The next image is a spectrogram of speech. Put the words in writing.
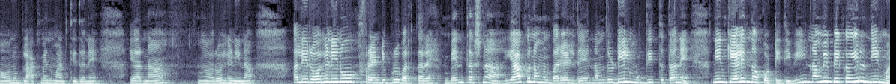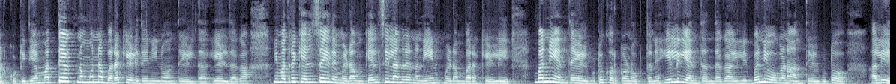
ಅವನು ಬ್ಲ್ಯಾಕ್ ಮೇನ್ ಮಾಡ್ತಿದ್ದಾನೆ. ಯಾರನ್ನ ರೋಹಿಣಿನ? ಅಲ್ಲಿ ರೋಹಿಣಿನೂ ಫ್ರೆಂಡ್ ಇಬ್ಬರು ಬರ್ತಾರೆ. ಬೆಂದ ತಕ್ಷಣ, ಯಾಕೆ ನಮ್ಮನ್ನು ಬರೇಳ್ದೆ ನಮ್ಮದು ಡೀಲ್ ಮುಗ್ದಿತ್ತು ತಾನೇ? ನೀನು ಕೇಳಿದ್ದು ನಾವು ಕೊಟ್ಟಿದ್ದೀವಿ. ನಮಗೆ ಬೇಕಾಗಿರೋ ನೀನು ಮಾಡಿಕೊಟ್ಟಿದ್ಯಾ? ಮತ್ತೆ ಯಾಕೆ ನಮ್ಮನ್ನು ಬರ ಕೇಳಿದೆ ನೀನು? ಅಂತ ಹೇಳ್ದ, ಹೇಳಿದಾಗ ನಿಮ್ಮ ಹತ್ರ ಕೆಲಸ ಇದೆ ಮೇಡಮ್ ಕೆಲಸ ಇಲ್ಲ ಅಂದರೆ ನಾನು ಏನಕ್ಕೆ ಮೇಡಮ್ ಬರೋಕ್ಕೆ ಕೇಳಿ? ಬನ್ನಿ ಅಂತ ಹೇಳ್ಬಿಟ್ಟು ಕರ್ಕೊಂಡು ಹೋಗ್ತಾನೆ. ಎಲ್ಲಿಗೆ ಅಂತ ಅಂದಾಗ, ಇಲ್ಲಿಗೆ ಬನ್ನಿ ಹೋಗೋಣ ಅಂತ ಹೇಳ್ಬಿಟ್ಟು ಅಲ್ಲಿ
